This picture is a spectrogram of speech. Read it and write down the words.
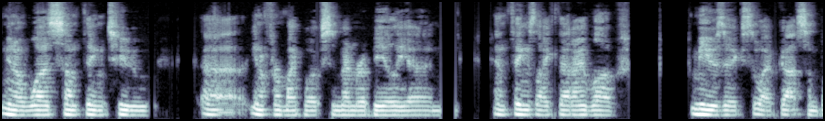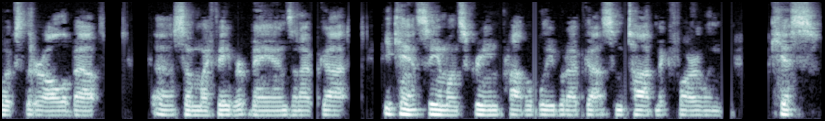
you know, was something to, uh, you know, for my books and memorabilia and, and things like that. I love music, so I've got some books that are all about uh, some of my favorite bands, and I've got you can't see them on screen probably, but I've got some Todd McFarlane Kiss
